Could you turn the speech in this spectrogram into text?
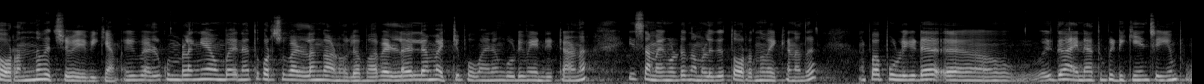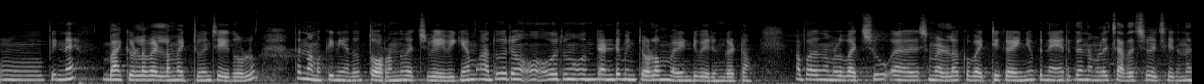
തുറന്ന് വെച്ച് വേവിക്കാം. ഈ വെള്ള കുമ്പളങ്ങ ആകുമ്പോൾ അതിനകത്ത് കുറച്ച് വെള്ളം കാണുമല്ലോ. അപ്പോൾ ആ വെള്ളമെല്ലാം വറ്റി പോകാനും കൂടി വേണ്ടിയിട്ടാണ് ഈ സമയം കൊണ്ട് നമ്മളിത് തുറന്ന് വെക്കണത്. അപ്പോൾ പുളിയുടെ ഇത് അതിനകത്ത് പിടിക്കുകയും ചെയ്യും. പിന്നെ ബാക്കിയുള്ള വെള്ളം വറ്റുകയും ചെയ്തോളും. അപ്പം നമുക്കിനി അത് തുറന്ന് വെച്ച് വേവിക്കാം. അതൊരു ഒരു രണ്ട് മിനിറ്റോളം വേണ്ടി വരും കേട്ടോ. അപ്പോൾ അത് നമ്മൾ വച്ചു. ഏകദേശം വെള്ളമൊക്കെ വറ്റി കഴിഞ്ഞു. ഇപ്പോൾ നേരത്തെ നമ്മൾ ചതച്ച് വെച്ചിരുന്ന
